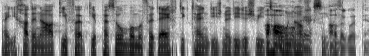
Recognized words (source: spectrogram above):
Nein, ich habe dann auch die, die Person, die wir verdächtigt haben, die ist nicht in der Schweiz wohnhaft. gewesen. Also gut, ja.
